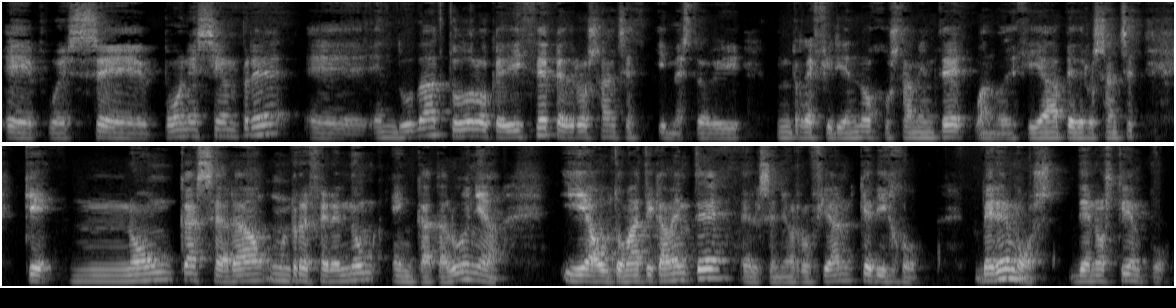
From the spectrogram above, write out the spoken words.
eh, pues se pone siempre eh, en duda todo lo que dice Pedro Sánchez. Y me estoy refiriendo justamente cuando decía Pedro Sánchez que nunca se hará un referéndum en Cataluña. Y automáticamente el señor Rufián que dijo veremos denos tiempo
